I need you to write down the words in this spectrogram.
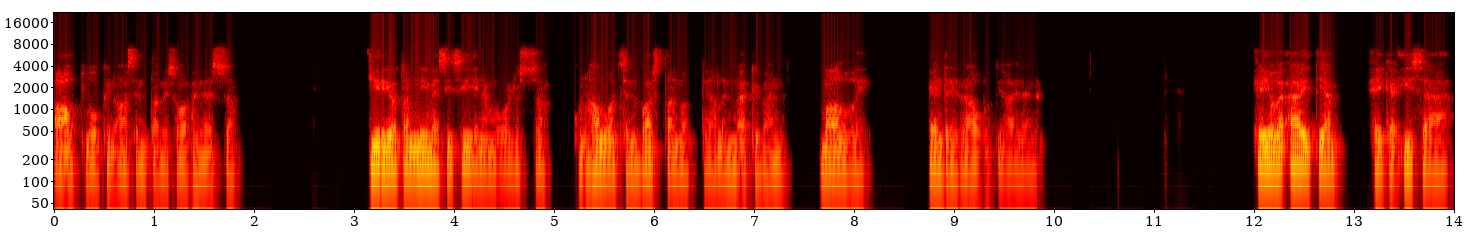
Outlookin asentamisohjeessa. Kirjoitan nimesi siinä muodossa, kun haluat sen vastaanottajalle näkyvän malli Henri Rautiainen. Ei ole äitiä eikä isää,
